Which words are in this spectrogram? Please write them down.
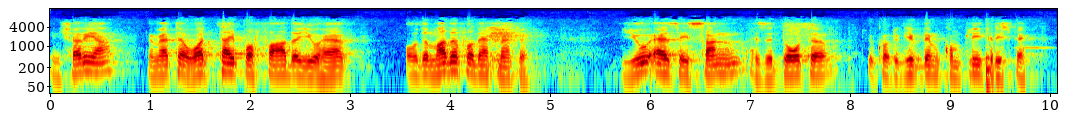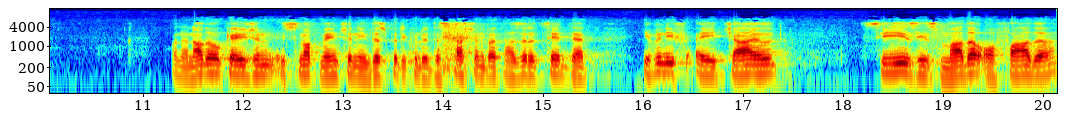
In Sharia, no matter what type of father you have, or the mother for that matter, you as a son, as a daughter, You've got to give them complete respect. On another occasion, it's not mentioned in this particular discussion, but Hazrat said that even if a child sees his mother or father,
